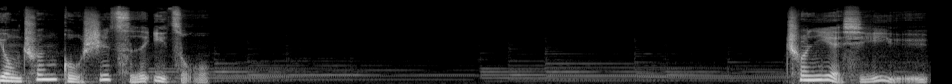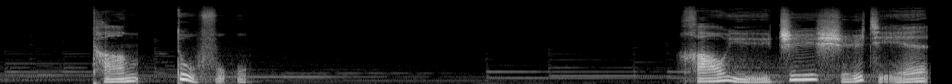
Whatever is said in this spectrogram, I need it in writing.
咏春古诗词一组。《春夜喜雨》，唐·杜甫。好雨知时节，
